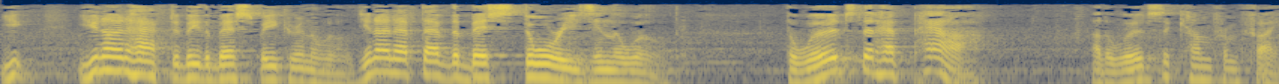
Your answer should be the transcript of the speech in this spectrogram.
You, you don't have to be the best speaker in the world. You don't have to have the best stories in the world. The words that have power are the words that come from faith.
